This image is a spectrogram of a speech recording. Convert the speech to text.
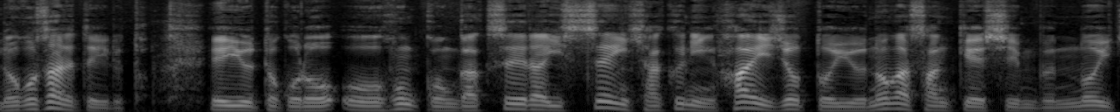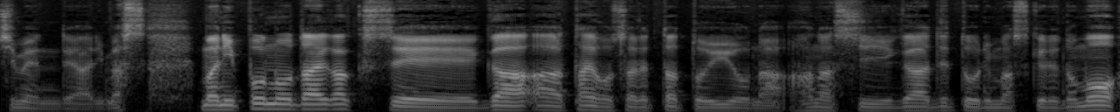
残されているというところ、香港学生ら1100人排除というのが産経新聞の一面であります、まあ、日本の大学生が逮捕されたというような話が出ておりますけれども、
